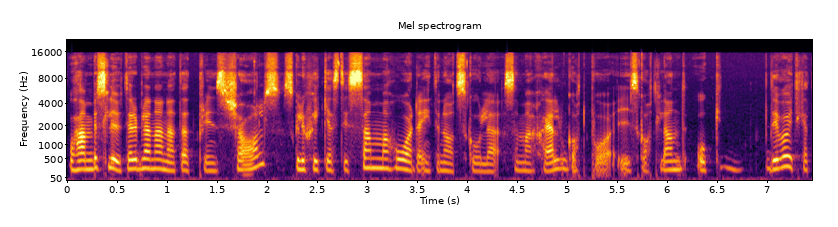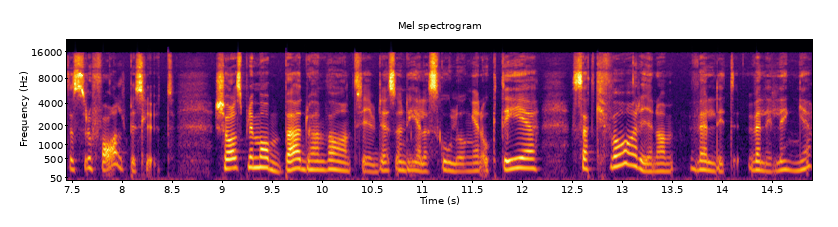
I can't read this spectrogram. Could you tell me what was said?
Och han beslutade bland annat att prins Charles skulle skickas till samma hårda internatskola som han själv gått på i Skottland. Och det var ett katastrofalt beslut. Charles blev mobbad och han vantrivdes under hela skolgången och det satt kvar i honom väldigt, väldigt länge.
